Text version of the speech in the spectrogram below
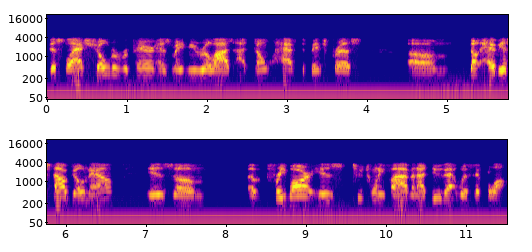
this last shoulder repair has made me realize I don't have to bench press. Um, the heaviest I'll go now is um, a free bar is 225, and I do that with a block.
